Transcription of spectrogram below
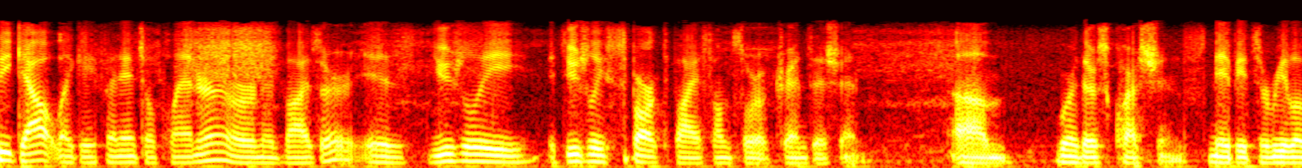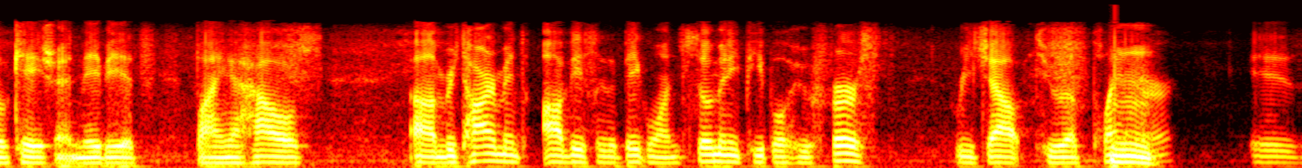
seek out like a financial planner or an advisor is usually it's usually sparked by some sort of transition um, where there's questions. Maybe it's a relocation. Maybe it's buying a house. Um, retirement, obviously the big one. So many people who first reach out to a planner is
